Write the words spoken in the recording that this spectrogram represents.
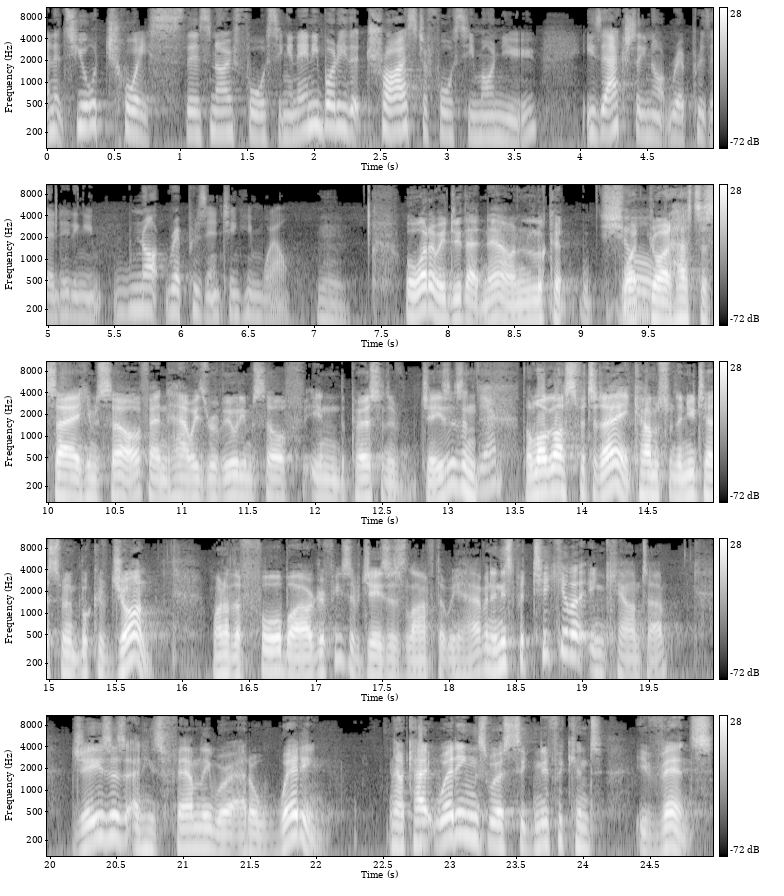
and it's your choice. There's no forcing, and anybody that tries to force him on you is actually not representing him, not representing him well. Mm. Well, why don't we do that now and look at sure. what God has to say Himself and how He's revealed Himself in the person of Jesus? And yep. the logos for today comes from the New Testament book of John, one of the four biographies of Jesus' life that we have. And in this particular encounter, Jesus and his family were at a wedding Now, Kate, weddings were significant events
